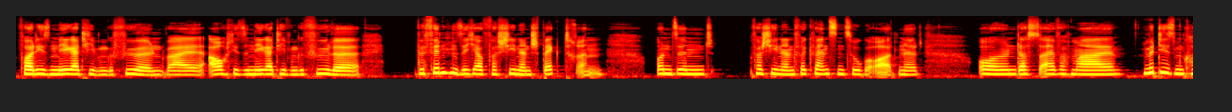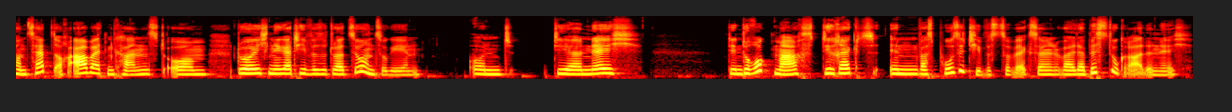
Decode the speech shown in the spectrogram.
vor diesen negativen Gefühlen, weil auch diese negativen Gefühle befinden sich auf verschiedenen Spektren und sind verschiedenen Frequenzen zugeordnet und dass du einfach mal mit diesem Konzept auch arbeiten kannst, um durch negative Situationen zu gehen und dir nicht den Druck machst, direkt in was Positives zu wechseln, weil da bist du gerade nicht.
